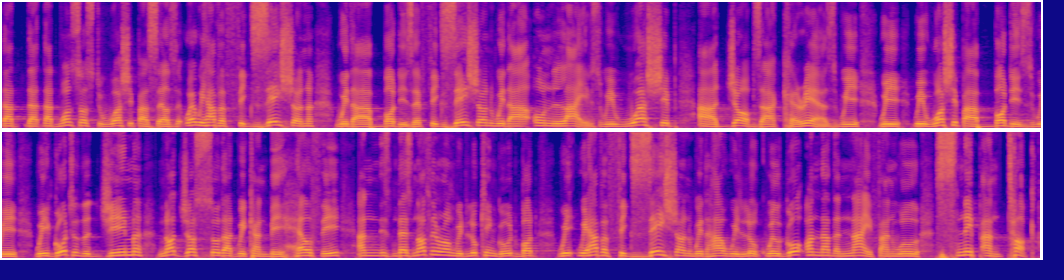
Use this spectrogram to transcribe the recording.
that, that, that wants us to worship ourselves, where we have a fixation with our bodies, a fixation with our own lives. We worship our jobs, our careers. We, we, we worship our bodies. We, we go to the gym not just so that we can be healthy, and there's nothing wrong with looking good, but we, we have a fixation with how we look. We'll go under the knife and we'll snip and tuck,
